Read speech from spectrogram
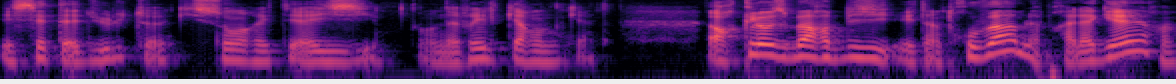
et 7 adultes qui sont arrêtés à Izy en avril 1944. Alors Klaus Barbie est introuvable après la guerre.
